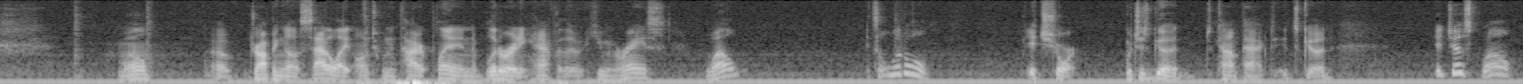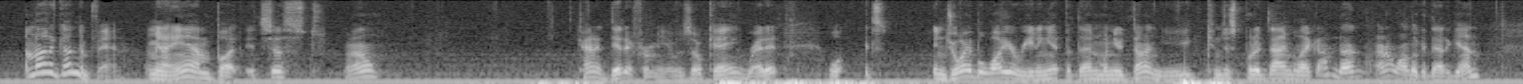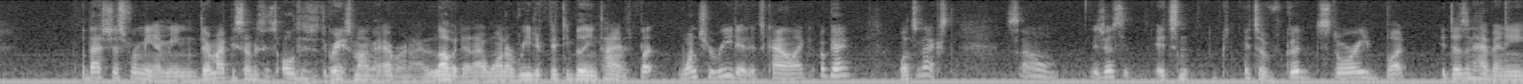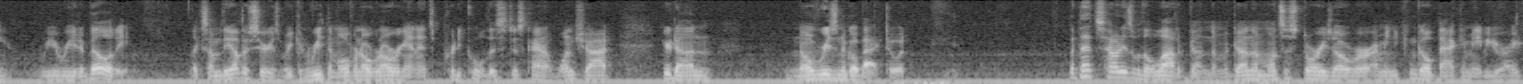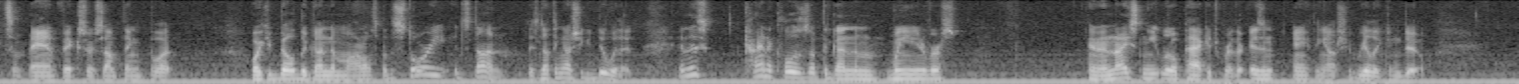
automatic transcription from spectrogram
well, uh, dropping a satellite onto an entire planet and obliterating half of the human race, well, it's a little. It's short, which is good. It's compact. It's good. It just, well, I'm not a Gundam fan. I mean, I am, but it's just, well, kind of did it for me. It was okay. Read it. Well, it's enjoyable while you're reading it, but then when you're done, you can just put it down and be like, I'm done. I don't want to look at that again. But that's just for me. I mean, there might be someone who says, "Oh, this is the greatest manga ever," and I love it, and I want to read it 50 billion times. But once you read it, it's kind of like, okay, what's next? So it's just it's it's a good story, but it doesn't have any rereadability like some of the other series where you can read them over and over and over again. And it's pretty cool. This is just kind of one shot, you're done. No reason to go back to it. But that's how it is with a lot of Gundam. A Gundam, once a story's over, I mean, you can go back and maybe write some fanfics or something, but or you can build the Gundam models. But the story, it's done. There's nothing else you can do with it. And this kind of closes up the Gundam Wing universe in a nice, neat little package where there isn't anything else you really can do.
